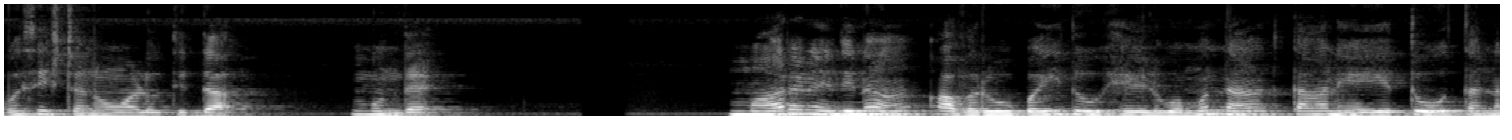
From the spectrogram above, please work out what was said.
ವಸಿಷ್ಠನು ಅಳುತ್ತಿದ್ದ. ಮುಂದೆ ಮಾರನೇ ದಿನ ಅವರು ಬೈದು ಹೇಳುವ ಮುನ್ನ ತಾನೇ ಎದ್ದು ತನ್ನ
